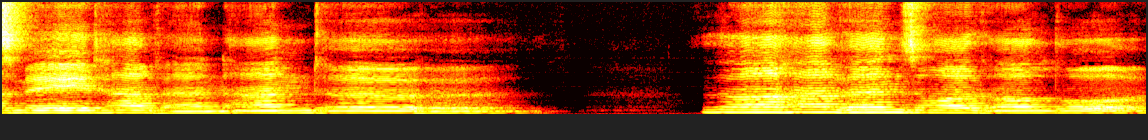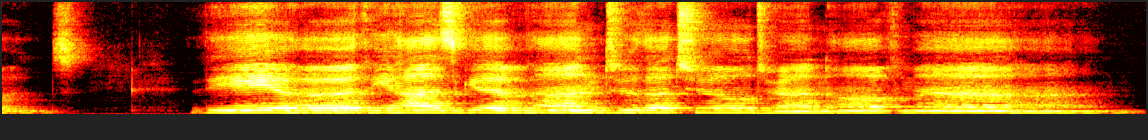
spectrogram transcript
has made heaven and earth. The heavens are the Lord's, the earth he has given to the children of men.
